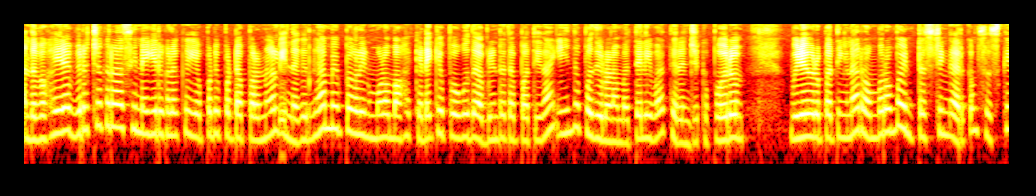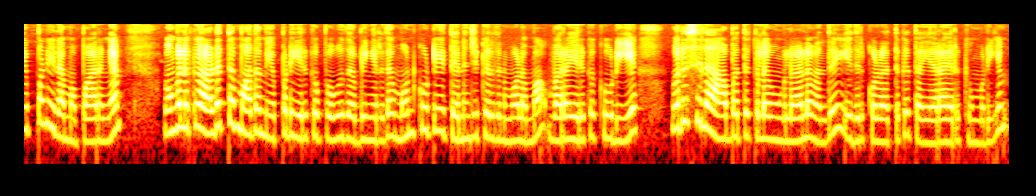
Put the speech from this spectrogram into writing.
அந்த வகையில் விருச்சக ராசி நேயர்களுக்கு எப்படிப்பட்ட பலன்கள் இந்த கிரக அமைப்புகளின் மூலமாக கிடைக்க போகுது அப்படின்றத பற்றி தான் இந்த பதிவில் நம்ம தெளிவாக தெரிஞ்சுக்க போகிறோம் வீடியோவில் பார்த்தீங்கன்னா ரொம்ப ரொம்ப இன்ட்ரெஸ்டிங்காக இருக்கும். ஸோ ஸ்கிப் பண்ணிடாமல் பாருங்கள் உங்களுக்கு அடுத்த மாதம் எப்படி இருக்க போகுது அப்படிங்கிறத முன்கூட்டியே தெரிஞ்சுக்கிறது மூலமாக வர இருக்கக்கூடிய ஒரு சில ஆபத்துக்களை உங்களால் வந்து எதிர்கொள்ளறதுக்கு தயாராக இருக்க முடியும்.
